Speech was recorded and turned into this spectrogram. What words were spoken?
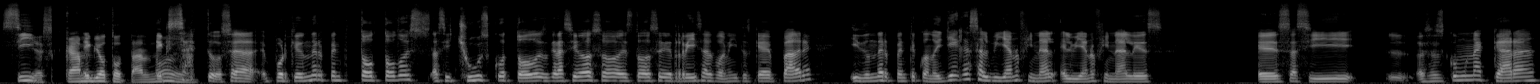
sí, y es cambio total, ¿no? exacto, o sea, porque de repente todo, todo es así chusco, todo es gracioso, es todo así, risas bonitas, qué padre, y de un de repente cuando llegas al villano final, el villano final es, es así, o sea, es como una cara...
